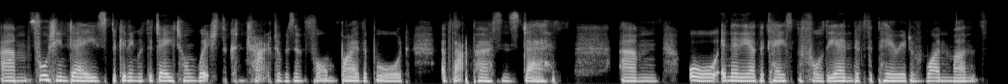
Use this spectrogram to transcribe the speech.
um, 14 days beginning with the date on which the contractor was informed by the board of that person's death um, or in any other case before the end of the period of one month,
